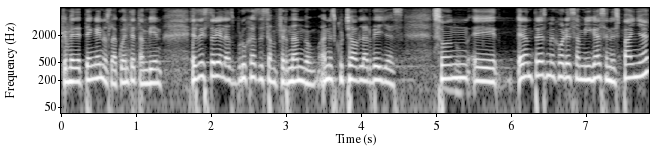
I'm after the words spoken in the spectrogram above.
que me detenga y nos la cuente también. Es la historia de las brujas de San Fernando, ¿han escuchado hablar de ellas? Son, eh, eran tres mejores amigas en España,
